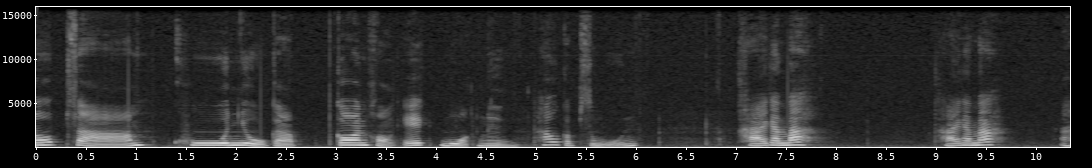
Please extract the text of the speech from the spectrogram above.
ลบ3คูณอยู่กับก้อนของ x บวก 1 เท่ากับ 0 คล้ายกันปะคล้ายกันปะอะ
